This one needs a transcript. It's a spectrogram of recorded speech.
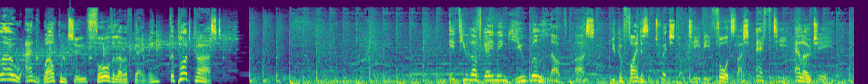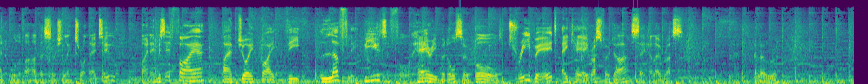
Hello and welcome to For the Love of Gaming, the podcast. If you love gaming, you will love us. You can find us at twitch.tv forward slash FTLOG, and all of our other social links are on there too. My name is Ed Fire. I am joined by the lovely, beautiful, hairy but also bald Treebeard, aka Russ Fodar. Say hello, Russ. Hello, Roy.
